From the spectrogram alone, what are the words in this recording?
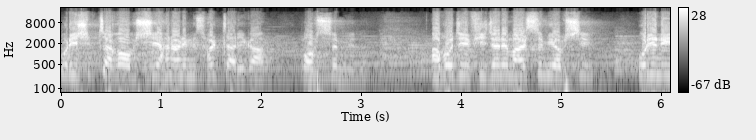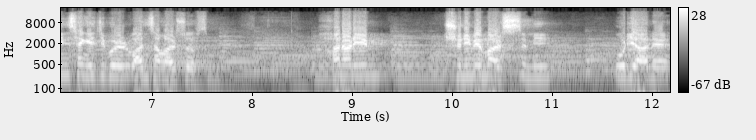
우리 십자가 없이 하나님 설 자리가 없습니다. 아버지 비전의 말씀이 없이 우리는 인생의 집을 완성할 수 없습니다. 하나님 주님의 말씀이 우리 안에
